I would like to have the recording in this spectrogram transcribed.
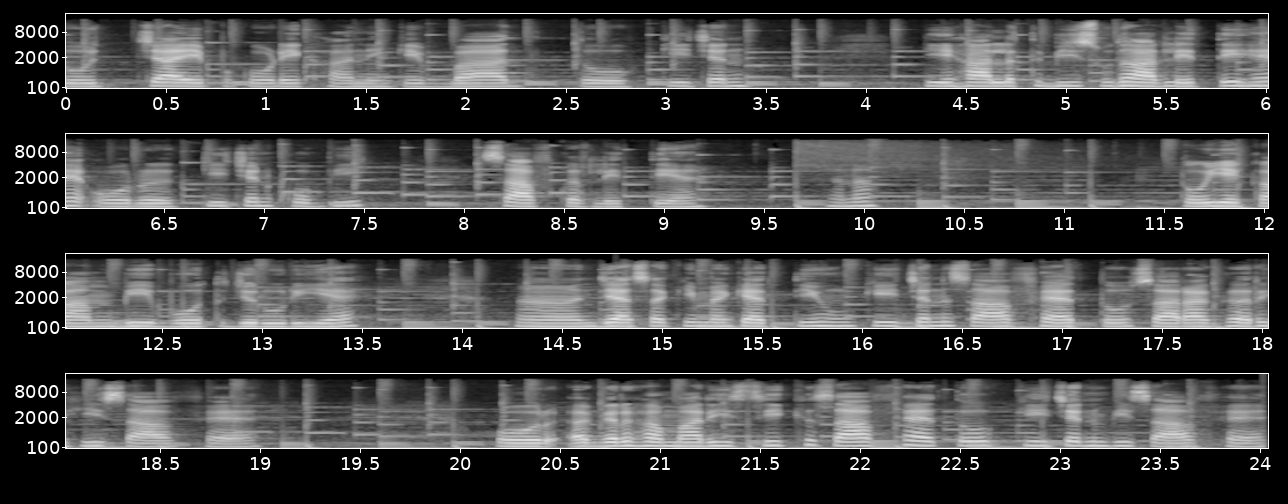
तो चाय पकोड़े खाने के बाद तो किचन की हालत भी सुधार लेते हैं और किचन को भी साफ़ कर लेते हैं, है ना? तो ये काम भी बहुत ज़रूरी है। जैसा कि मैं कहती हूँ किचन साफ़ है तो सारा घर ही साफ़ है। और अगर हमारी सीख साफ़ है तो किचन भी साफ़ है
